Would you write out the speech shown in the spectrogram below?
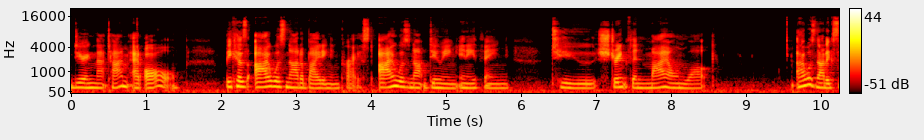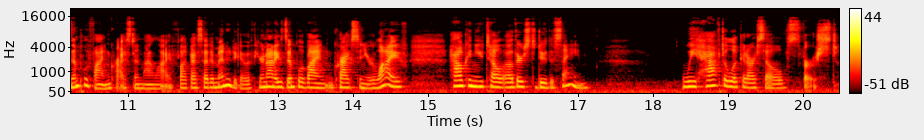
during that time at all because I was not abiding in Christ. I was not doing anything to strengthen my own walk. I was not exemplifying Christ in my life. Like I said a minute ago, if you're not exemplifying Christ in your life, how can you tell others to do the same? We have to look at ourselves first.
